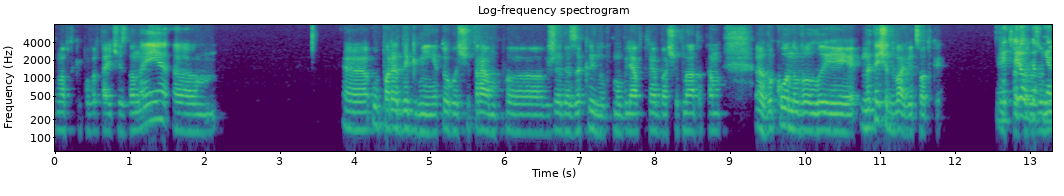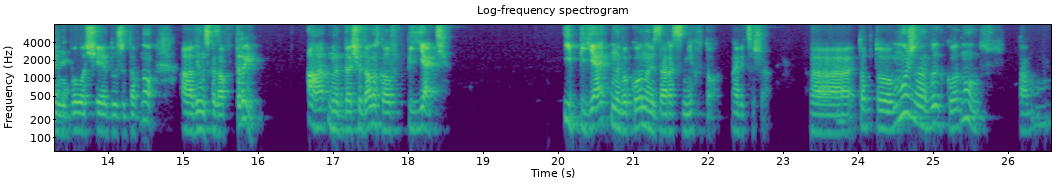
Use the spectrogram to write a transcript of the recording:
знов таки повертаючись до неї. Ем, е, у парадигмі того, що Трамп е, вже де закинув, мовляв, треба, щоб НАТО там е, виконували не те, що 2%, Ну, Від це до було ще дуже давно. А він сказав три, а нещодавно сказав п'ять. І п'ять не виконує зараз ніхто, навіть США. Е, тобто, можна виконати, ну, там,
